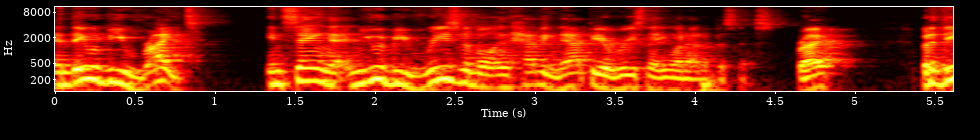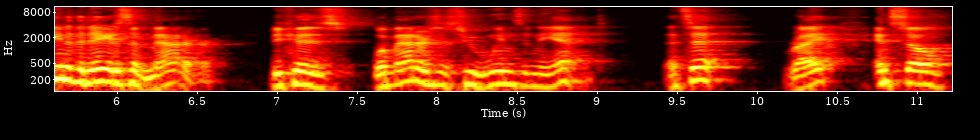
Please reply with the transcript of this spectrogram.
and they would be right in saying that. And you would be reasonable in having that be a reason that you went out of business, right? But at the end of the day, it doesn't matter because what matters is who wins in the end. That's it, right? And so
